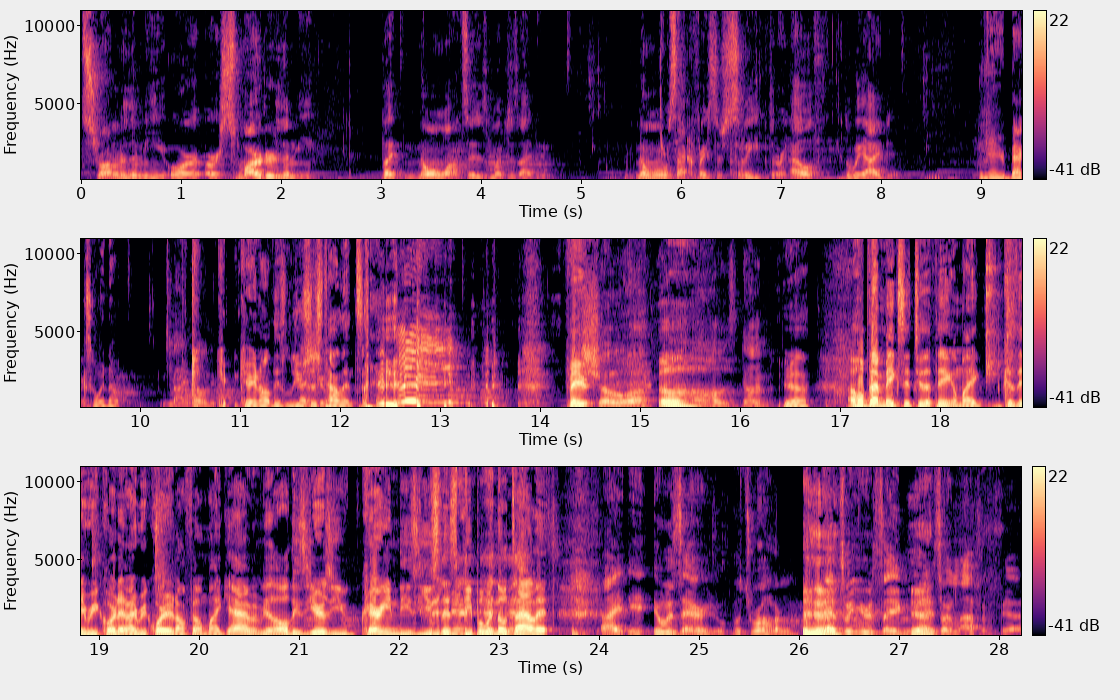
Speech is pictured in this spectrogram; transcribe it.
stronger than me, or, or smarter than me, but no one wants it as much as I do. No one will sacrifice their sleep, their health, the way I did. yeah. Your back's going up. I know. Ca- Carrying all these useless talents. Favorite- show, huh? Oh, I was done. Yeah, I hope that makes it to the thing. I'm like, because they recorded, it, I recorded it on film. I'm like, yeah, all these years you carrying these useless people with no talent. I, it, it was there. What's wrong? That's what you were saying. Yeah. I started laughing. Yeah.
